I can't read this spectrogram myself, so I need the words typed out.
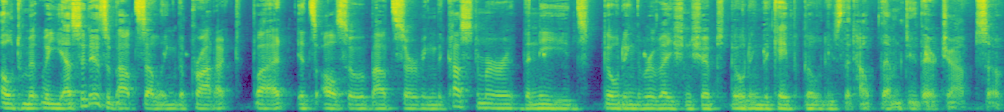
ultimately, yes, it is about selling the product, but it's also about serving the customer, the needs, building the relationships, building the capabilities that help them do their job. So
